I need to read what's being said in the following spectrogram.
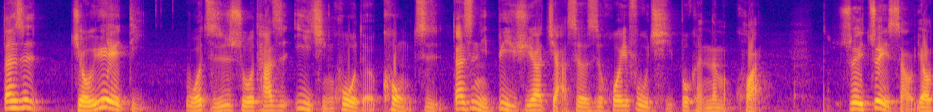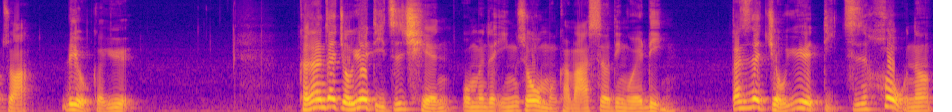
但是九月底。我只是说它是疫情获得控制，但是你必须要假设是恢复期不可能那么快，所以最少要抓六个月。可能在九月底之前，我们的营收我们可把它设定为零，但是在九月底之后呢，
